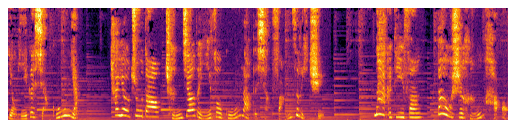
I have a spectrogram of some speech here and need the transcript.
有一个小姑娘，她要住到城郊的一座古老的小房子里去。那个地方倒是很好，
